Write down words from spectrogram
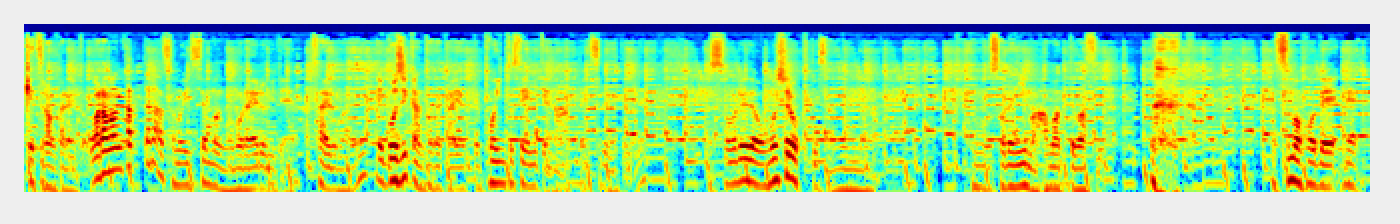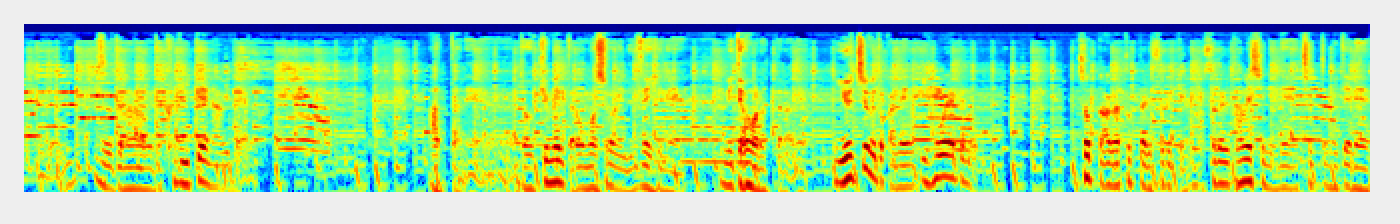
結論から言うと。笑わんかったらその1000万がもらえるみたいな。最後までね。で5時間戦いやってポイント制みたいなのがあったりするんだけどね。それで面白くてさみんな。もうそれに今ハマってますよ。スマホでねずっと眺めて首痛えなみたいな。あったね。ドキュメンタル面白いんでぜひね見てもらったらね。YouTube とかね違法やけどちょっと上がっとったりするけどそれで試しにねちょっと見てね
